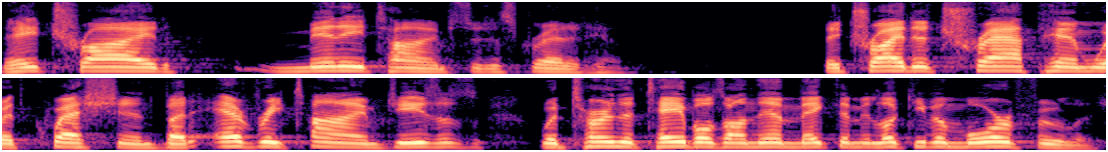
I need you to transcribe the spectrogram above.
They tried many times to discredit him. They tried to trap him with questions, but every time Jesus would turn the tables on them, make them look even more foolish.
